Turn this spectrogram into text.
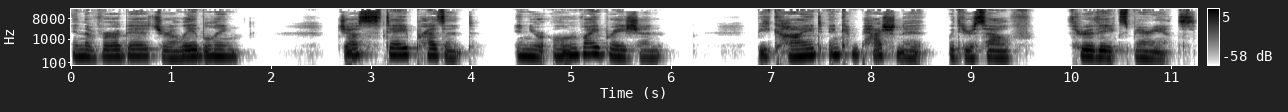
in the verbiage or labeling. Just stay present in your own vibration. Be kind and compassionate with yourself through the experience.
